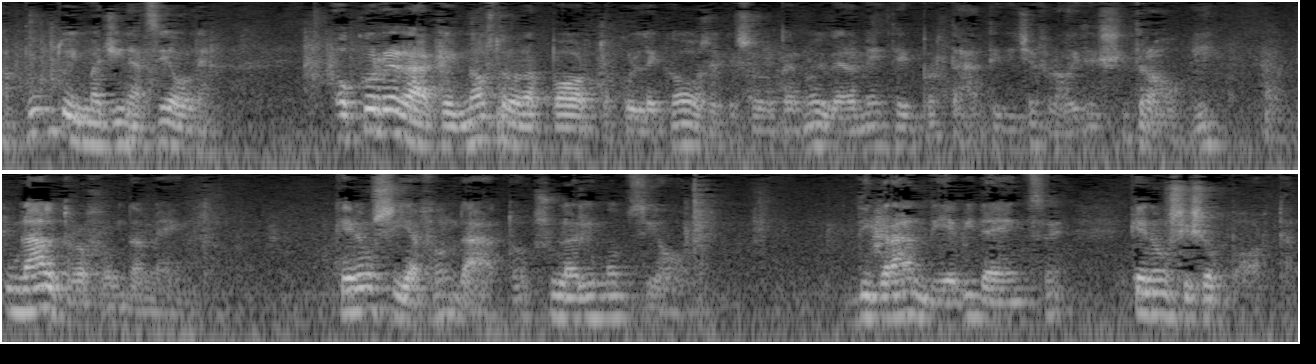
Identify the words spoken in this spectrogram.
appunto immaginazione. Occorrerà che il nostro rapporto con le cose che sono per noi veramente importanti, dice Freud, si trovi un altro fondamento, che non sia fondato sulla rimozione di grandi evidenze che non si sopportano.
